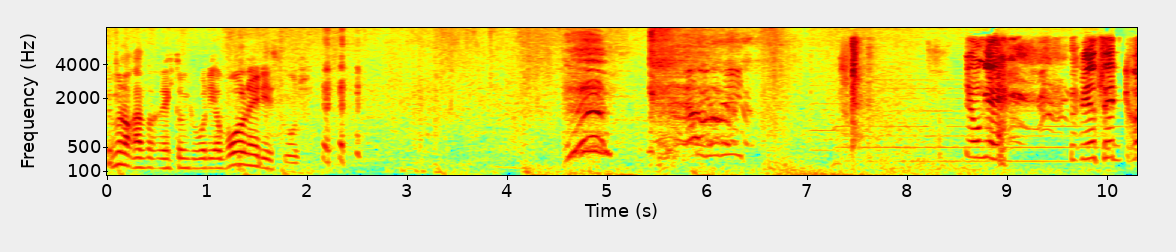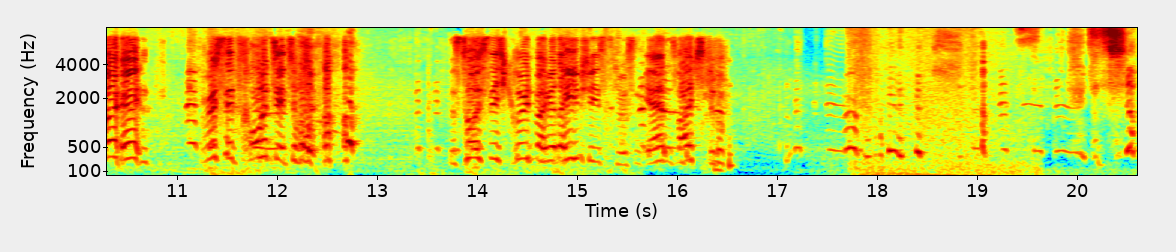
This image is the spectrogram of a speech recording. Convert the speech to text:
Immer noch andere Richtung, Juli. Obwohl, nee, die ist gut. Junge! Wir sind grün! Wir müssen ins rote Tor! Das Tor ist nicht grün, weil wir da hinschießen müssen, gell? Das weißt du. Scheiße.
